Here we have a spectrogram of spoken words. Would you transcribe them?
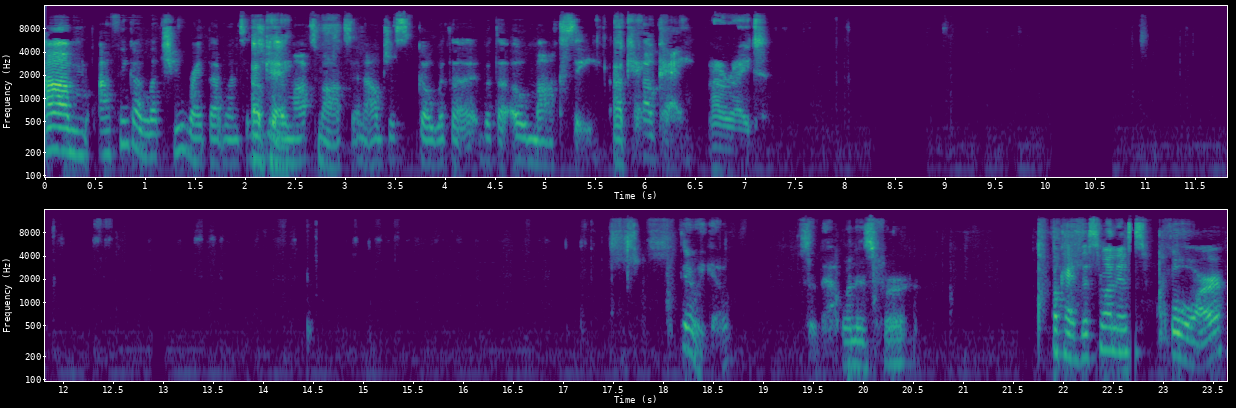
Um, I think I'll let you write that one since Okay. you're the Mox Mox, and I'll just go with a with a O Moxie. Okay. Okay. All right. There we go. So that one is for. Okay, this one is for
